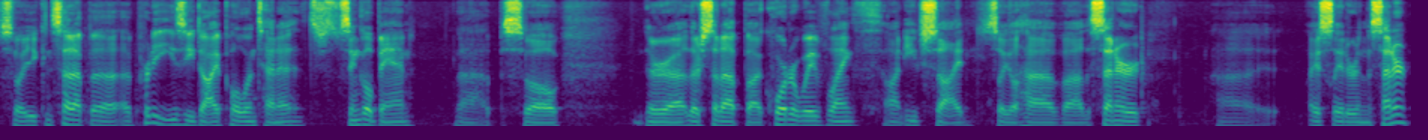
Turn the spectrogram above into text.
So you can set up a, a, pretty easy dipole antenna. It's single band. Uh, so they're uh, they're set up a quarter wavelength on each side. So you'll have uh, the center uh, isolator in the center,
